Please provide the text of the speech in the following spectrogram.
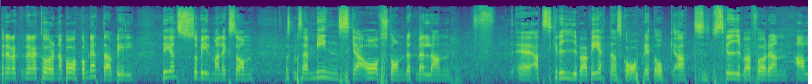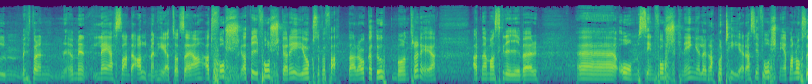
redak- redaktörerna bakom detta vill, dels så vill man liksom, vad ska man säga, minska avståndet mellan eh, att skriva vetenskapligt och att skriva för en, allm, för en läsande allmänhet, så att säga. Att, forsk, att vi forskare är ju också författare och att uppmuntra det. Att när man skriver eh, om sin forskning eller rapporterar sin forskning, att man också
